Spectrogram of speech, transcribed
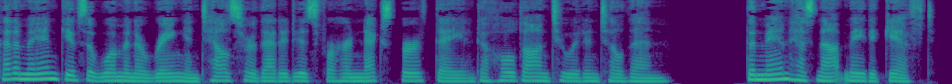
that a man gives a woman a ring and tells her that it is for her next birthday and to hold on to it until then. The man has not made a gift,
